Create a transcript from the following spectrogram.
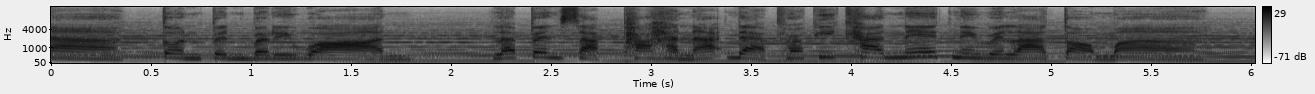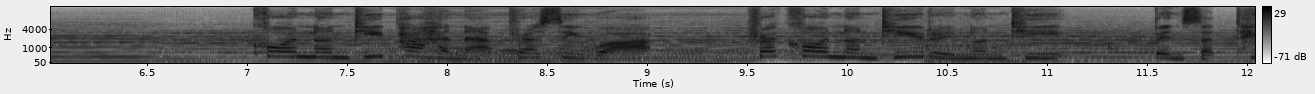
ณาตนเป็นบริวาร และเป็นสัตว์พาหนะแด่พระพิคเนตในเวลาต่อมา โคนนทิพาหนะพระศิวะ พระโคนนทิหรือนนทิ เป็นสัตเท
